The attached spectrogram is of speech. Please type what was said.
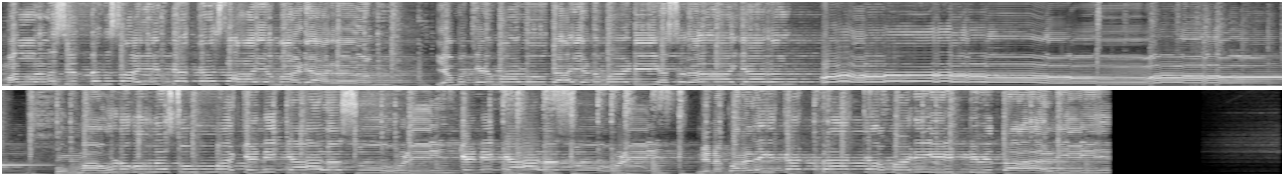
ಮಲ್ಲನ ಸಿದ್ಧನ ಸಾಹಿತ್ಯಕ್ಕ ಸಹಾಯ ಮಾಡ್ಯಾರ. ಯಮಕೆ ಮಾಳು ಗಾಯನ ಮಾಡಿ ಹೆಸರ ಆಗ್ಯಾರ ನಿನ್ನ ಕೊರಳಿಗೆ ಕಟ್ಟಾಕ ಮಾಡಿ ಇಟ್ಟಿವಿ ತಾಳಿ.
